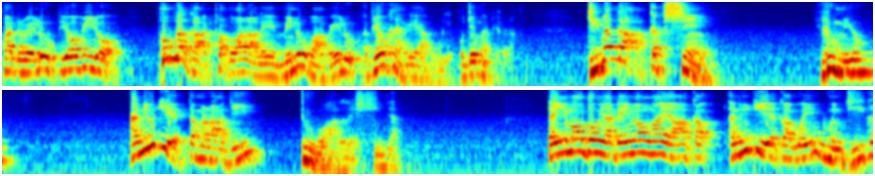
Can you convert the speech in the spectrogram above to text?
ဖက်ဒရယ်လို့ပြောပြီးတော့ဖုတ်ဘက်ကထွက်သွားတာလေမင်းတို့ပါပဲလို့အပြောခံခဲ့ရဘူးလေဘုချုပ်မပြောတာ။ဒီဘက်ကကချင်လူမျိုး အန်ယူဂျီရဲ့တမရာကြီးဒူဝါလက်ရှိတာတရင်ပေါင်း300တရင်ပေါင်း900ကအန်ယူဂျီရဲ့ကာကွယ်ရေးဝန်ကြီးက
